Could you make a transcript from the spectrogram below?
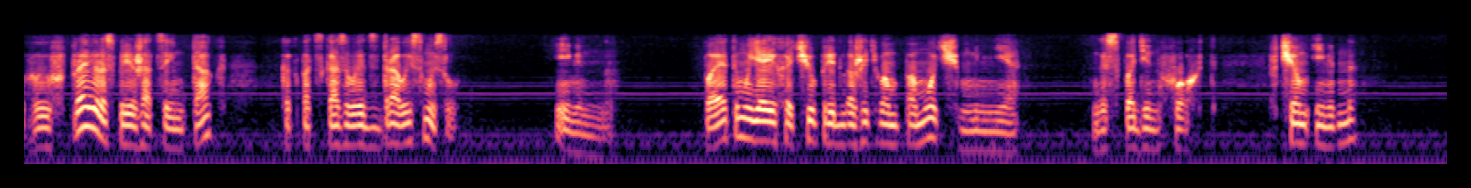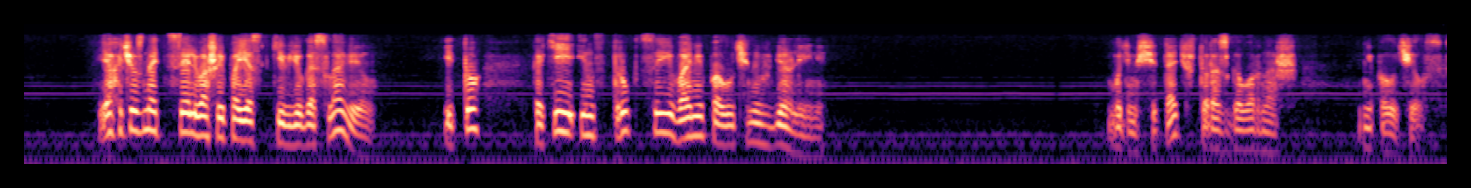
Вы вправе распоряжаться им так, как подсказывает здравый смысл. Именно. Поэтому я и хочу предложить вам помочь мне, господин Фохт. В чем именно? Я хочу знать цель вашей поездки в Югославию и то, какие инструкции вами получены в Берлине. Будем считать, что разговор наш не получился.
